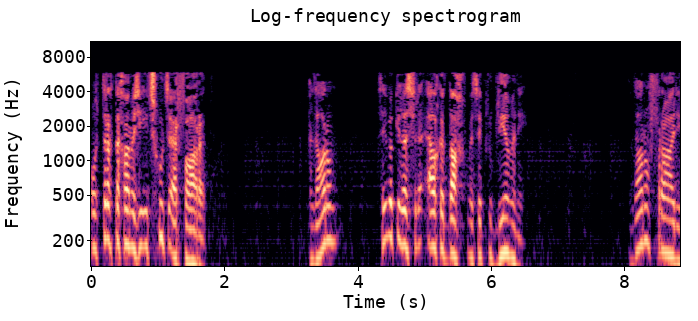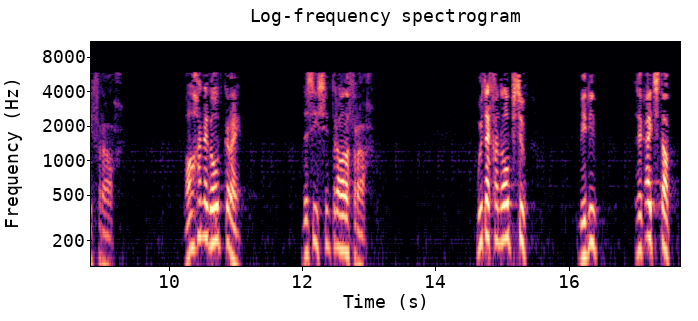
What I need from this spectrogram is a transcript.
om terug te gaan as jy iets goeds ervaar het? En daarom sê ook jy lus vir elke dag met sy probleme nie. En daarom vra hy die vraag: Waar gaan ek hulp kry? Dis die sentrale vraag. Moet ek gaan hulp soek? Wie die as ek uitstap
